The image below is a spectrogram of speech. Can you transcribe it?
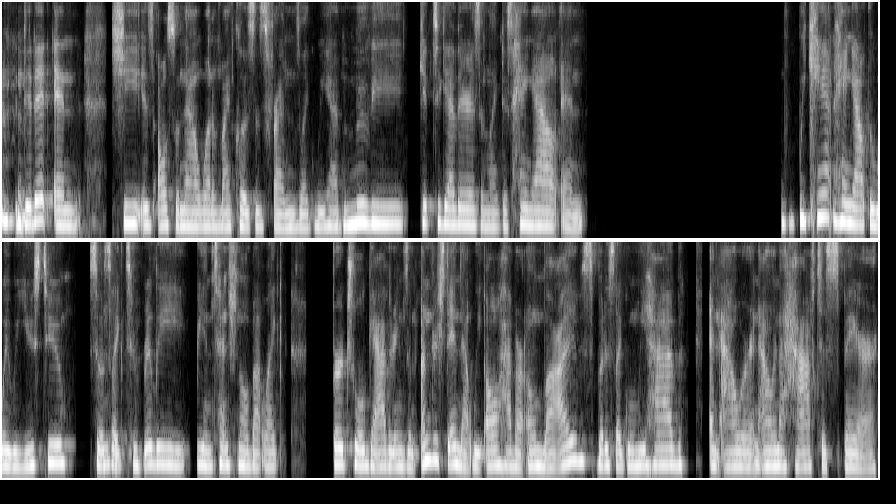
did it. And she is also now one of my closest friends. Like we have movie get togethers and like just hang out. And we can't hang out the way we used to. So it's mm-hmm. like to really be intentional about like virtual gatherings and understand that we all have our own lives. But it's like when we have an hour, an hour and a half to spare,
